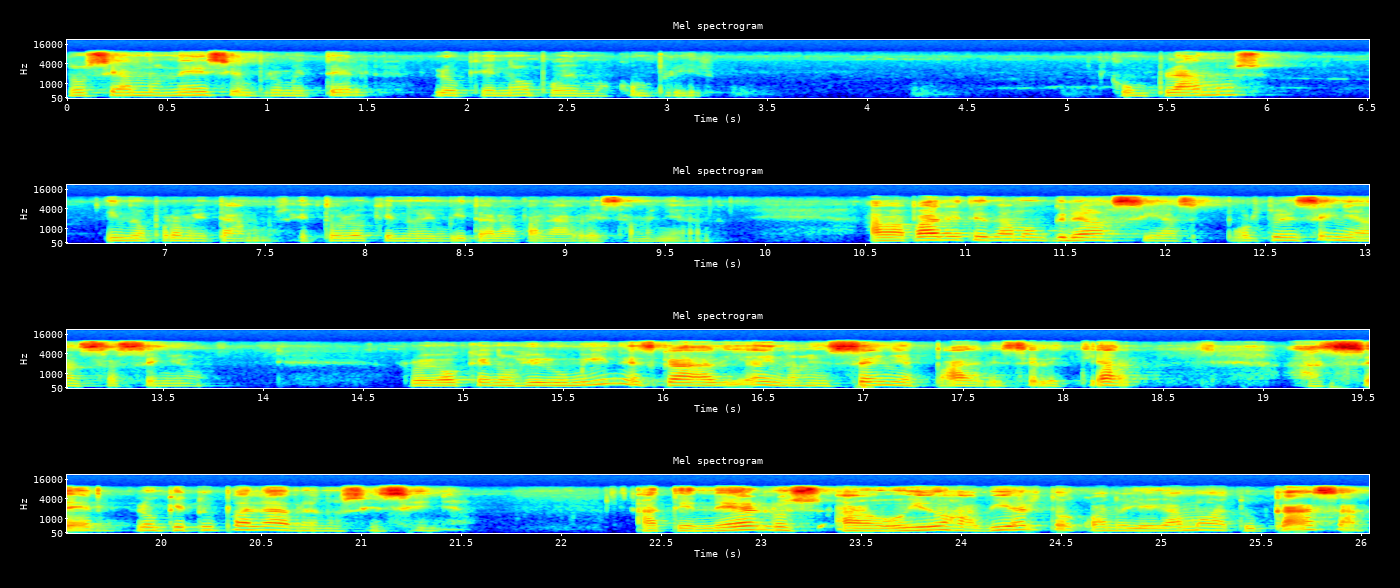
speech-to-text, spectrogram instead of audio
No seamos necios en prometer lo que no podemos cumplir. Cumplamos y no prometamos. Esto es lo que nos invita la palabra esta mañana. Abba Padre, te damos gracias por tu enseñanza, Señor. Ruego que nos ilumines cada día y nos enseñes, Padre Celestial, a hacer lo que tu palabra nos enseña. A tener los oídos abiertos cuando llegamos a tu casa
